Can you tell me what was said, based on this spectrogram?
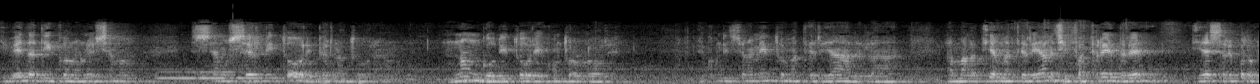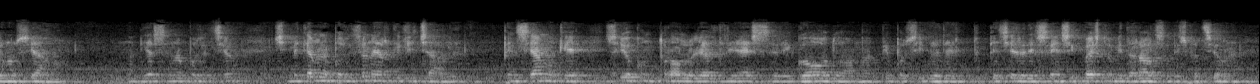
i Veda dicono, noi siamo, siamo servitori per natura, non goditori e controllori. Il condizionamento materiale, la, la malattia materiale ci fa credere di essere quello che non siamo, di essere una posizione, ci mettiamo in una posizione artificiale pensiamo che se io controllo gli altri esseri, godo il più possibile del piacere dei sensi, questo mi darà la soddisfazione.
